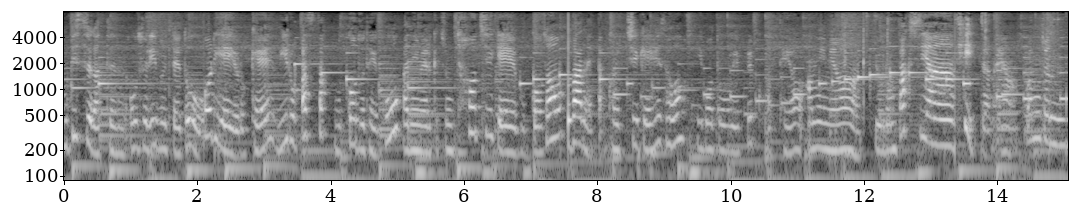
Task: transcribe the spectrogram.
원피스 같은 옷을 입을 때도 허리에 이렇게 위로 바싹 묶어도 되고 아니면 이렇게 좀 처지게 묶어서 골반에 딱 걸치게 해서 입어도 예쁠 것 같아요. 아니면 이런 박시한 티 있잖아요. 완전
